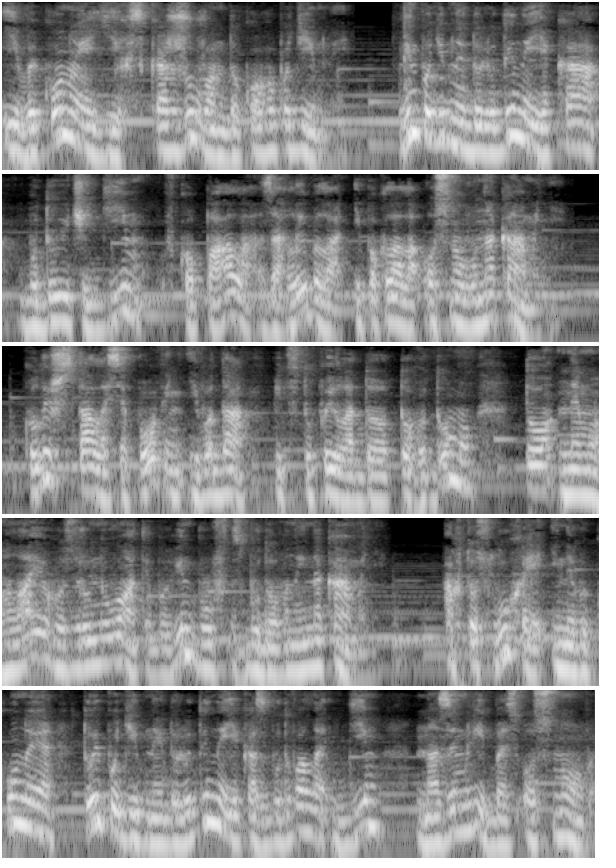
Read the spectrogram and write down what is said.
і виконує їх, скажу вам до кого подібний. Він подібний до людини, яка, будуючи дім, вкопала, заглибила і поклала основу на камені. Коли ж сталася повінь і вода підступила до того дому, то не могла його зруйнувати, бо він був збудований на камені. А хто слухає і не виконує, той подібний до людини, яка збудувала дім на землі без основи.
